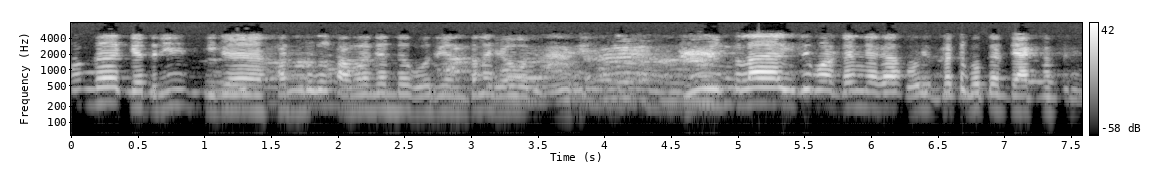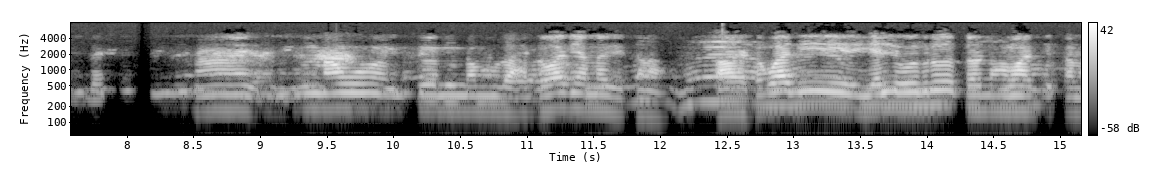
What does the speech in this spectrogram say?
ಒಂದ ಈಗ ಹಣ್ಣುಗಳು ಸಾಮ್ರಾಜ್ಯದ ಹೋದ್ರಿ ಅಂತಾನೆ ಹೇಳ್ಬೋದು. ಈ ನೀವು ಈ ಸಲ ಇದು ಮಾಡ್ದಂಗ ಟೈಮ್ನಾಗ ಹೋರಿ ಕಟ್ಟಬೇಕಂತ ಯಾಕೆ ಅಂತೀರಿ? ಆ, ನಾವು ನಮ್ದು ಹಟವಾದಿ ಅನ್ನೋದಿತ್ತಣ ಆ ಹಟವಾದಿ ಎಲ್ಲಿ ಹೋದ್ರು ದೊಡ್ಡ ಹಮಾತಿತ್ತಣ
